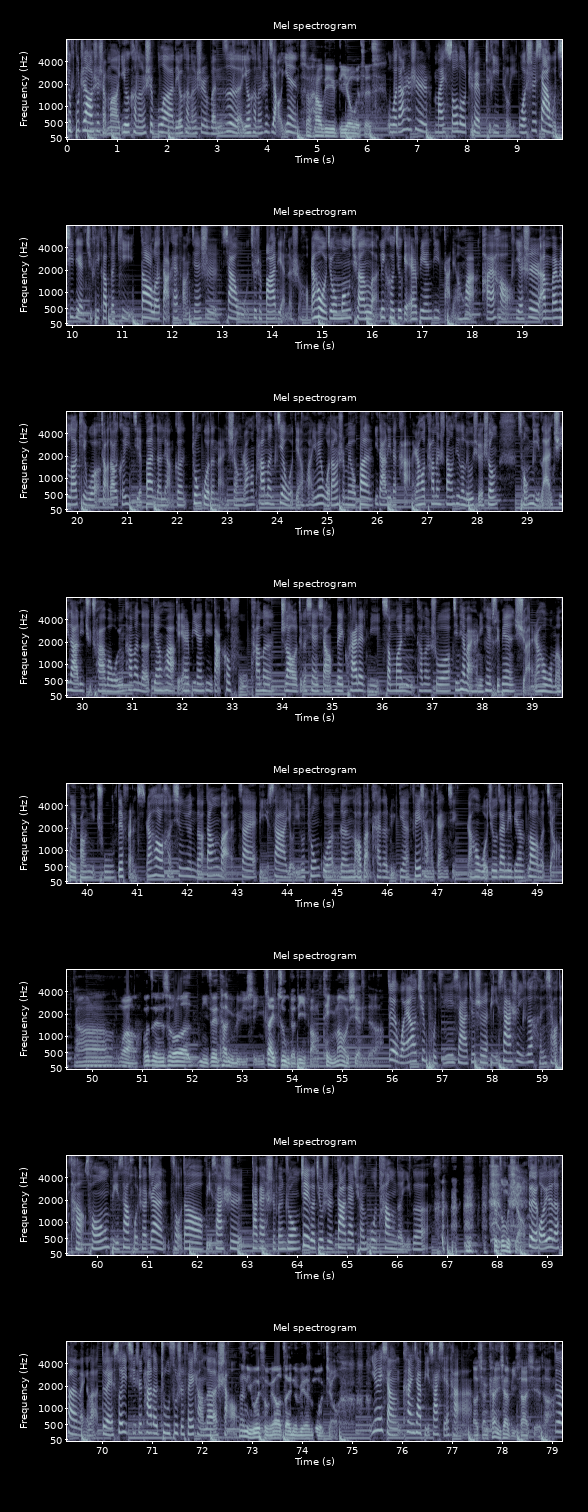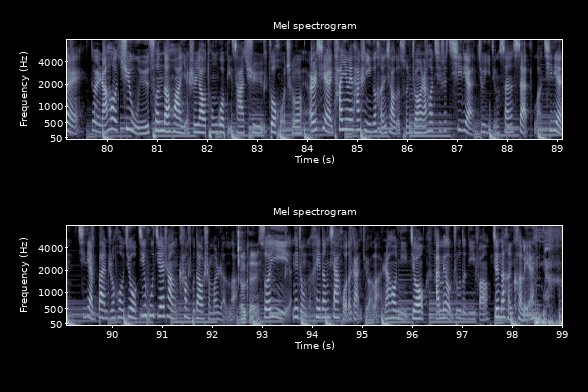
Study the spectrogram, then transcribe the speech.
就不知道是什么，有可能是 blood，有可能是文字，有可能是脚印。So how do you deal with this？我当时是 my solo trip to Italy，我是下午七点去 pick up the key，到了打开房间是下午就是八点的时候，然后我就蒙圈了，立刻就给 Airbnb 打电话，还好也是 I'm very lucky，我找到可以结伴的两个中国的男生，然后他们借我电话，因为我当时没有办意大利的卡，然后他们是当地的留学生，从米兰去意大利去 travel，我用他们的电话给 Airbnb 打客服，他们知道了这个现象，they credit me some money，他们说今天晚上你可以随便选，然后我们会帮你出 difference，然后很幸运的当晚在比萨有一个中国人老板开的旅店，非常的干净，然后我就在那边落了脚。啊，哇，我只能说你这趟旅行在住的地方挺冒险的啊。对，我要去普及一下，就是比萨是一个很小的 town，从比萨火车站走到比萨市大概十分钟，这个就是大概全部 town 的一个，就这么小？对，活跃的范围了。对，所以其实它的住宿是非常的少。那你为什么要在那边落脚？因为想看一下比萨斜塔啊，想看一下比萨斜塔。对对，然后去五渔村的话，也是要通过比萨去坐火车，而且它因为它是一个很小的。村庄，然后其实七点就已经 sunset 了，七点七点半之后就几乎街上看不到什么人了。OK，所以那种黑灯瞎火的感觉了，然后你就还没有住的地方，真的很可怜。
